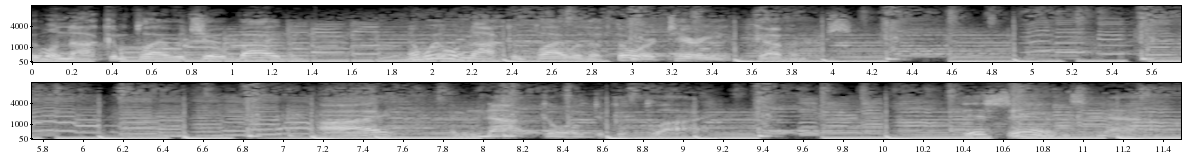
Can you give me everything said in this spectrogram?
We will not comply with Joe Biden. And we will not comply with authoritarian governors. I am not going to comply. This ends now.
